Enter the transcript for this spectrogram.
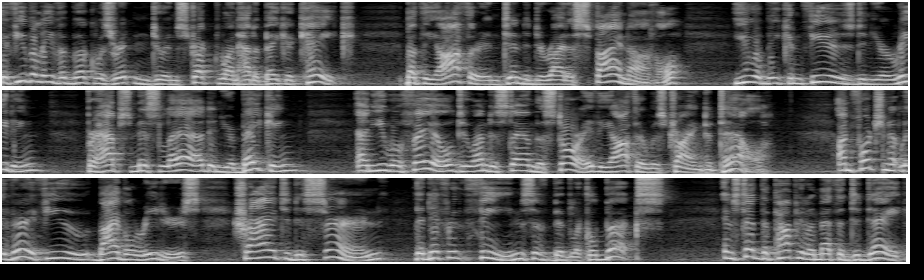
If you believe a book was written to instruct one how to bake a cake, but the author intended to write a spy novel, you will be confused in your reading, perhaps misled in your baking, and you will fail to understand the story the author was trying to tell. Unfortunately, very few Bible readers try to discern the different themes of biblical books. Instead, the popular method today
